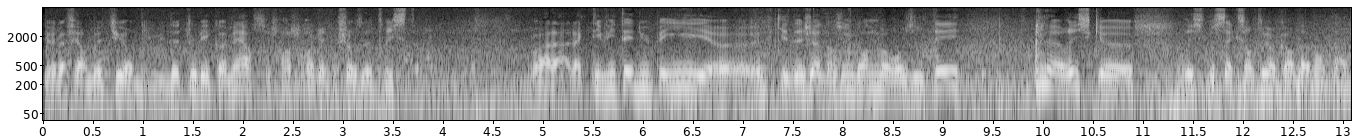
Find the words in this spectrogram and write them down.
La fermeture de tous les commerces, c'est franchement quelque chose de triste. Voilà, l'activité du pays, euh, qui est déjà dans une grande morosité, risque, risque de s'accentuer encore davantage.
